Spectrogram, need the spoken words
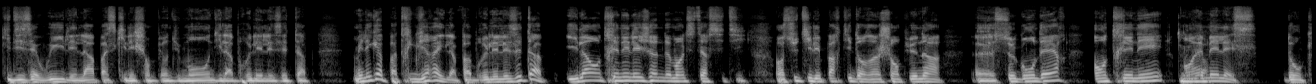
qui disaient oui, il est là parce qu'il est champion du monde, il a brûlé les étapes. Mais les gars, Patrick Vieira, il n'a pas brûlé les étapes. Il a entraîné les jeunes de Manchester Manchester City. Ensuite, il est parti dans un championnat euh, secondaire, entraîné en. MLS. Donc,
